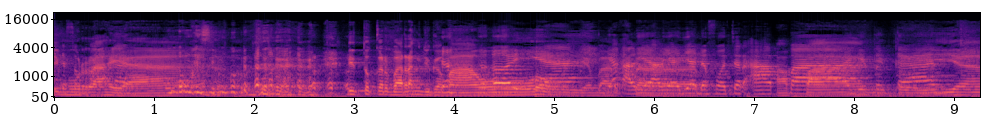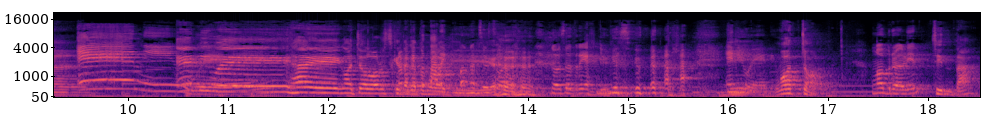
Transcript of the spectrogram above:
masih murah ya. Mumpung masih murah. Ditukar barang juga mau. Oh iya. ya barter. kali-kali aja ada voucher apa, gitu, kan. Iya. Anyway. Anyway, hai ngocolors kita Kenapa ketemu lagi. banget sih suaranya? Gak usah teriak juga sih. anyway, anyway. Ngocol, ngobrolin cinta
